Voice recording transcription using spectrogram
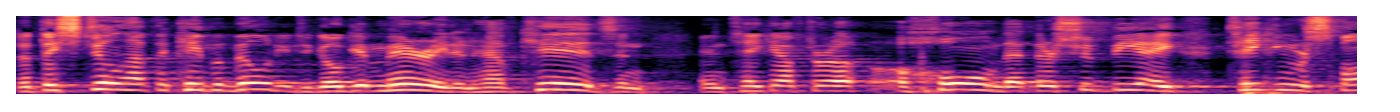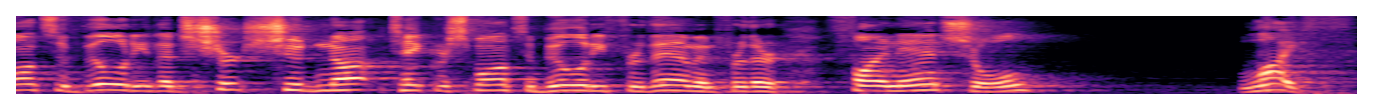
that they still have the capability to go get married and have kids and, and take after a, a home, that there should be a taking responsibility, that church should not take responsibility for them and for their financial life.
